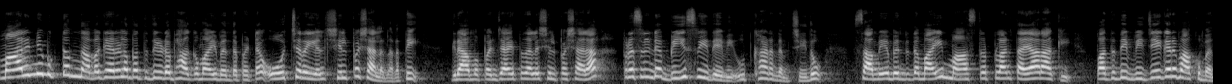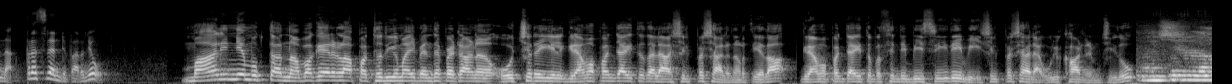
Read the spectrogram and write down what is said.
മാലിന്യമുക്തം നവകേരള പദ്ധതിയുടെ ഭാഗമായി ബന്ധപ്പെട്ട് ഓച്ചിറയിൽ ശില്പശാല നടത്തി. ഗ്രാമപഞ്ചായത്ത് തല ശില്പശാല പ്രസിഡന്റ് ബി ശ്രീദേവി ഉദ്ഘാടനം ചെയ്തു. സമയബന്ധിതമായി മാസ്റ്റർ പ്ലാൻ തയ്യാറാക്കി പദ്ധതി വിജയകരമാക്കുമെന്ന് പ്രസിഡന്റ് പറഞ്ഞു. മാലിന്യമുക്ത നവകേരള പദ്ധതിയുമായി ബന്ധപ്പെട്ടാണ് ഓച്ചിറയിൽ ഗ്രാമപഞ്ചായത്ത് തല ശില്പശാല നടത്തിയത്. ഗ്രാമപഞ്ചായത്ത് പ്രസിഡന്റ് ബി ശ്രീദേവി ശില്പശാല ഉദ്ഘാടനം ചെയ്തു. മനുഷ്യരുള്ള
